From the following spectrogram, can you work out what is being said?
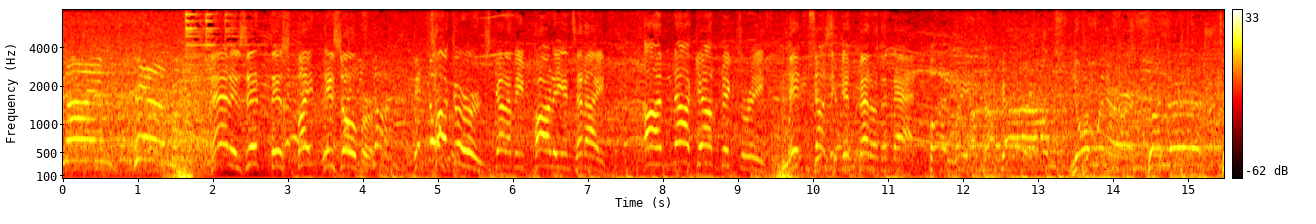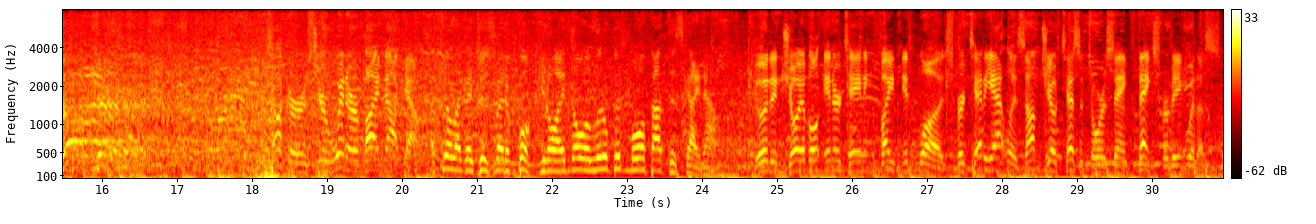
nine, ten. That is it. This fight is over. Tucker's gonna be partying tonight. A knockout victory. It doesn't get better than that. By way of knockout, your winner, Thunder Tucker. Tucker's your winner by knockout. I feel like I just read a book. You know, I know a little bit more about this guy now. Good, enjoyable, entertaining fight it was. For Teddy Atlas, I'm Joe Tessitore saying thanks for being with us.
